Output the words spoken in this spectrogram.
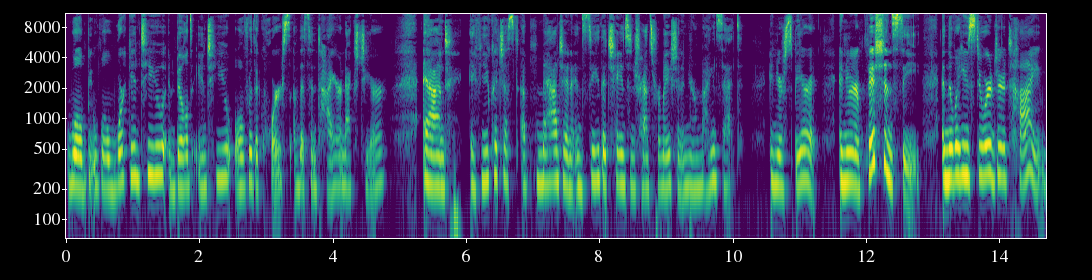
will be, will work into you and build into you over the course of this entire next year. And if you could just imagine and see the change and transformation in your mindset, in your spirit, in your efficiency, in the way you steward your time,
